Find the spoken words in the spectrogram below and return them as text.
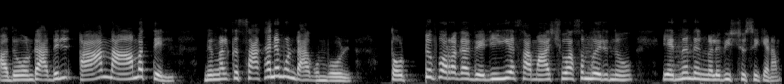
അതുകൊണ്ട് അതിൽ ആ നാമത്തിൽ നിങ്ങൾക്ക് സഹനമുണ്ടാകുമ്പോൾ തൊട്ടുപുറകെ വലിയ സമാശ്വാസം വരുന്നു എന്ന് നിങ്ങൾ വിശ്വസിക്കണം.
